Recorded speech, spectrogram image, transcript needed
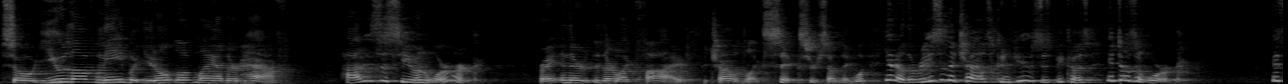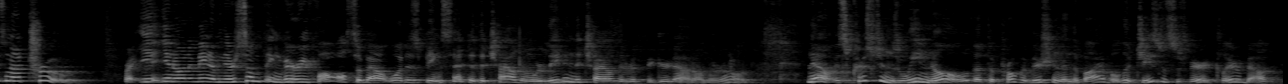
So you love me, but you don't love my other half. How does this even work? Right? And they're, they're like five. The child's like six or something. Well, you know, the reason the child's confused is because it doesn't work. It's not true. Right? You, know what I mean? I mean, there's something very false about what is being said to the child, and we're leaving the child there to figure it out on their own. Now, as Christians, we know that the prohibition in the Bible that Jesus is very clear about,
